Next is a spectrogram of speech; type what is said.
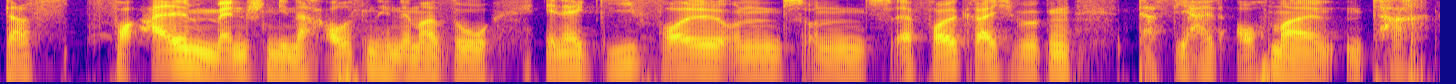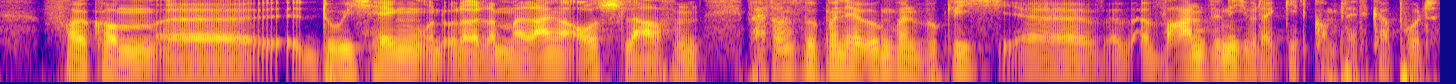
dass vor allem Menschen, die nach außen hin immer so energievoll und, und erfolgreich wirken, dass die halt auch mal einen Tag vollkommen äh, durchhängen und oder mal lange ausschlafen. Weil sonst wird man ja irgendwann wirklich äh, wahnsinnig oder geht komplett kaputt.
